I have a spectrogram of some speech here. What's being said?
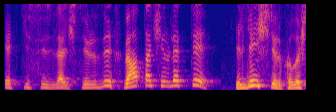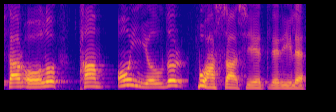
etkisizleştirdi ve hatta kirletti. İlginçtir Kılıçdaroğlu tam 10 yıldır bu hassasiyetleriyle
